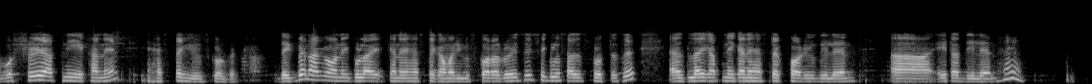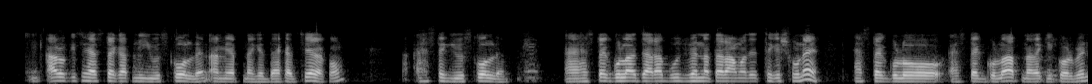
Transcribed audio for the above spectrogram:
অবশ্যই আপনি এখানে হ্যাশট্যাগ ইউজ করবেন। দেখবেন আমি অনেকগুলা এখানে হ্যাশট্যাগ আমার ইউজ করা রয়েছে, সেগুলো সাজেস্ট করতেছে। অ্যাজ লাইক আপনি এখানে হ্যাশট্যাগ ফর ইউ দিলেন এটা দিলেন হ্যাঁ? আরও কিছু হ্যাশট্যাগ আপনি ইউজ করলেন, আমি আপনাকে দেখাচ্ছি এরকম। হ্যাশট্যাগ ইউজ করলেন। হ্যাশট্যাগগুলা যারা বুঝবেন না তারা আমাদের থেকে শুনে হ্যাশট্যাগগুলো হ্যাশট্যাগগুলো আপনারা কি করবেন?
